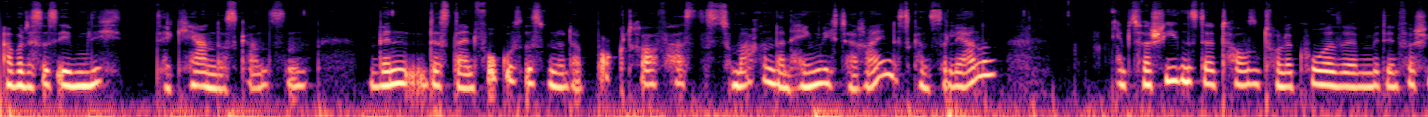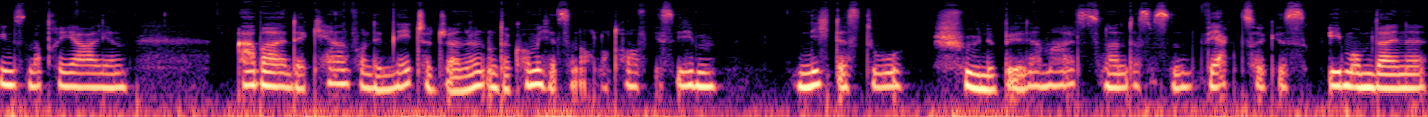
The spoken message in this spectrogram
aber das ist eben nicht der Kern des Ganzen. Wenn das dein Fokus ist, wenn du da Bock drauf hast, das zu machen, dann häng dich da rein, das kannst du lernen. Gibt verschiedenste tausend tolle Kurse mit den verschiedensten Materialien. Aber der Kern von dem Nature Journal, und da komme ich jetzt dann auch noch drauf, ist eben nicht, dass du schöne Bilder malst, sondern dass es ein Werkzeug ist, eben um deine,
